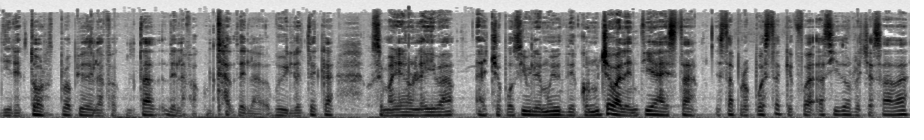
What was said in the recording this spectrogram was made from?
director propio de la facultad, de la facultad de la biblioteca, José Mariano Leiva, ha hecho posible muy de, con mucha valentía esta, esta propuesta que fue, ha sido rechazada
